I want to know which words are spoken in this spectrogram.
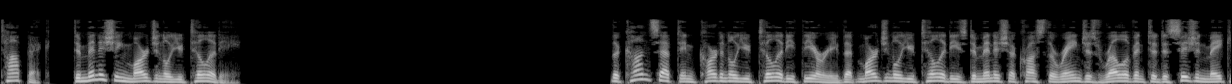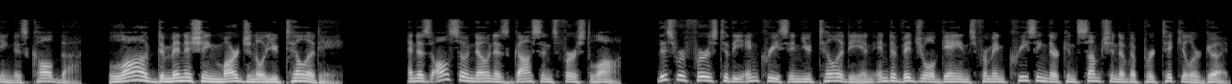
Topic: Diminishing marginal utility. The concept in cardinal utility theory that marginal utilities diminish across the ranges relevant to decision-making is called the «law of diminishing marginal utility» and is also known as Gossen's first law. This refers to the increase in utility and individual gains from increasing their consumption of a particular good.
